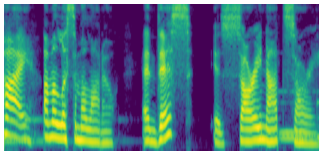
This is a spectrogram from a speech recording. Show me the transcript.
Hi, I'm Alyssa Milano, and this is Sorry Not Sorry.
